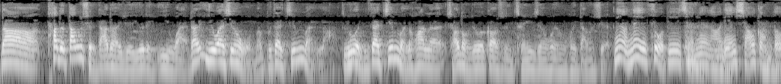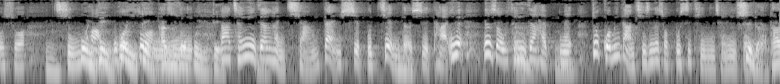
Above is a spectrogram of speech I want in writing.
那他的当选，大家都还觉得有点意外，但是意外是因为我们不在金门啦。如果你在金门的话呢，小董就会告诉你陈玉珍会不会当选。没有那一次，我必须承认哦，嗯、连小董都说情况不一定，不一定，他是说不一定。那陈玉珍很强，但是不见得是他，因为那时候陈玉珍还没就国民党，其实那时候不是提名陈玉珍。是的，他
